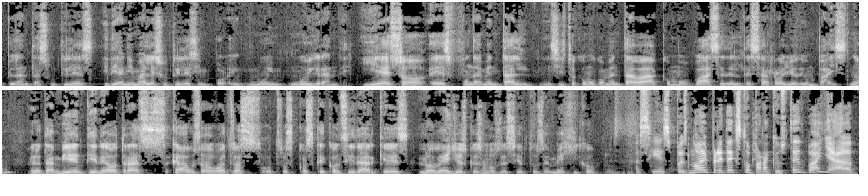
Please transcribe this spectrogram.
plantas útiles y de animales útiles muy, muy grande. Y eso es fundamental insisto, como comentaba, como base del desarrollo de un país, ¿no? Pero también tiene otras causas o otras, otras cosas que considerar, que es lo bellos que son los desiertos de México. Así es, pues no hay pretexto para que usted vaya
